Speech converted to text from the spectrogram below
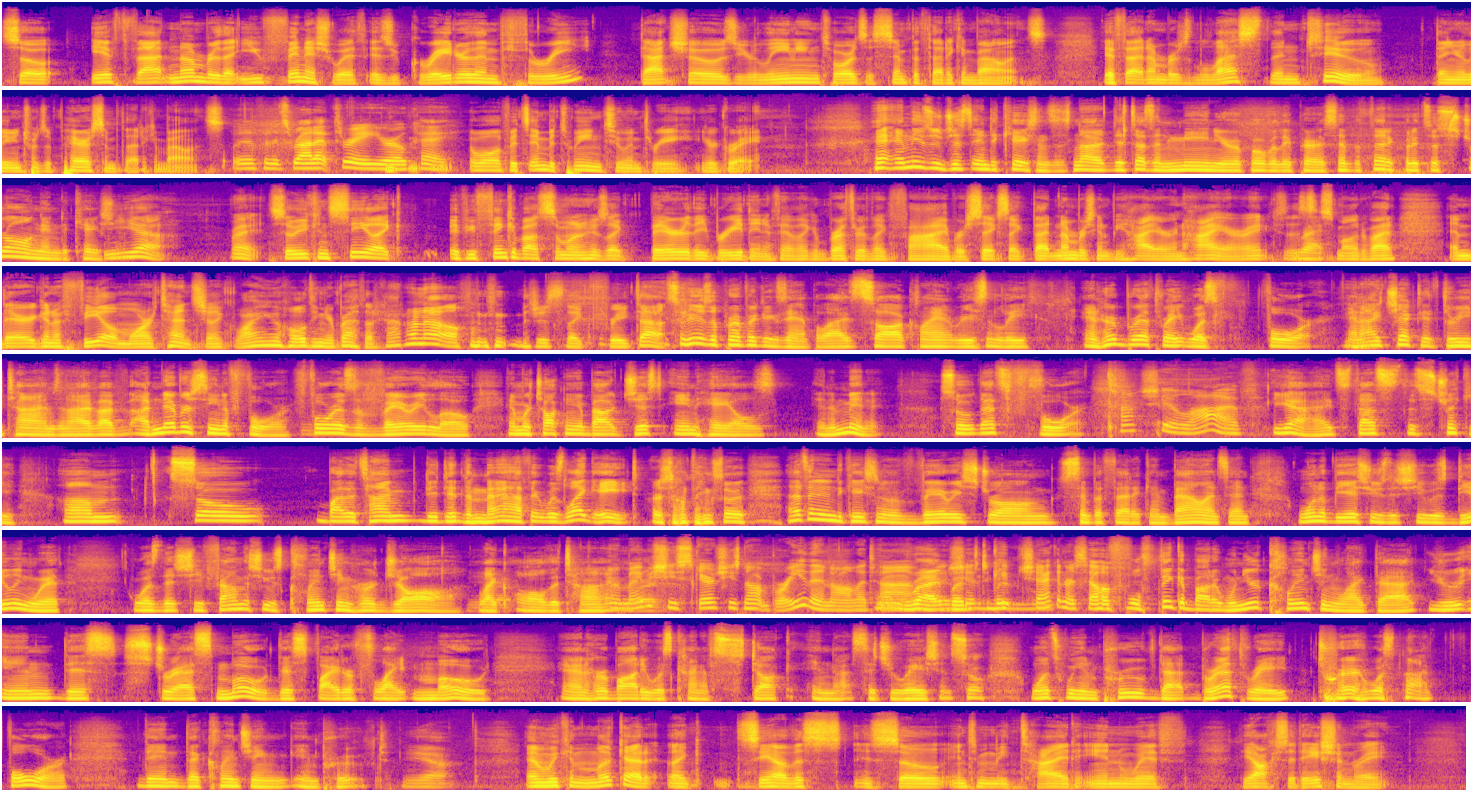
So if that number that you finish with is greater than three, that shows you're leaning towards a sympathetic imbalance. If that number is less than two, then you're leaning towards a parasympathetic imbalance. If it's right at three, you're okay. Well, if it's in between two and three, you're great. And, and these are just indications. It's not. It doesn't mean you're overly parasympathetic, but it's a strong indication. Yeah, right. So you can see like if you think about someone who's like barely breathing, if they have like a breath rate of like five or six, like that number is going to be higher and higher, right? Because it's a smaller divide, and they're going to feel more tense. You're like, why are you holding your breath? Like, I don't know. they're just like freaked out. So here's a perfect example. I saw a client recently, and her breath rate was four, and mm-hmm. I checked it three times, and I've I've, I've never seen a four. Four mm. is very low, and we're talking about just inhales in a minute. So that's four. How's she alive? Yeah, it's that's that's tricky. Um, so by the time they did the math, it was like eight or something. So that's an indication of a very strong sympathetic imbalance. And one of the issues that she was dealing with was that she found that she was clenching her jaw like all the time. Or maybe she's scared she's not breathing all the time. Right, but- she has to keep checking herself. Well, think about it. When you're clenching like that, you're in this stress mode, this fight or flight mode. And her body was kind of stuck in that situation. So once we improved that breath rate to where it was not four, then the clenching improved. Yeah. And we can look at it, like, see how this is so intimately tied in with the oxidation rate.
